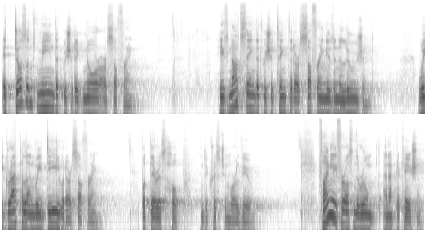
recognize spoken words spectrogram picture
It doesn't mean that we should ignore our suffering. He's not saying that we should think that our suffering is an illusion. We grapple and we deal with our suffering, but there is hope in the Christian worldview. Finally, for us in the room, an application.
